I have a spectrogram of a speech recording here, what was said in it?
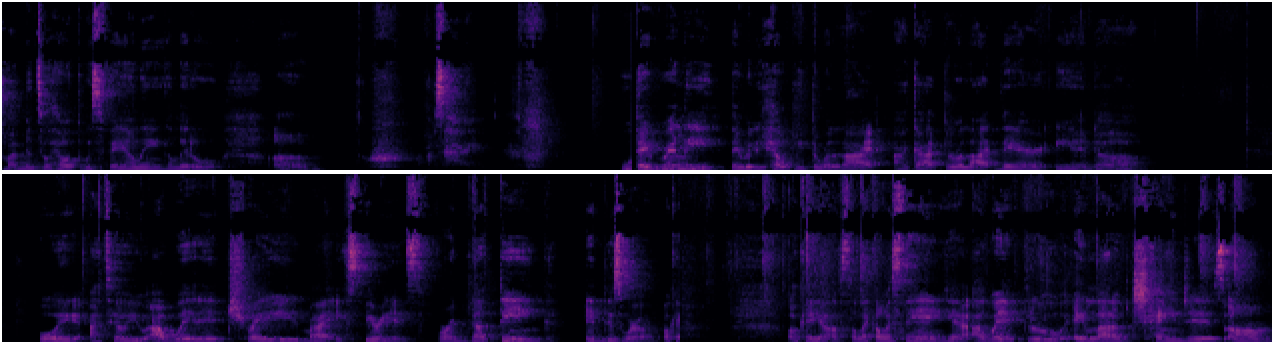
my mental health was failing a little. Um, i'm sorry. They really they really helped me through a lot. I got through a lot there and uh, Boy, I tell you, I wouldn't trade my experience for nothing in this world, okay? Okay, y'all, so like I was saying, yeah, I went through a lot of changes, um,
